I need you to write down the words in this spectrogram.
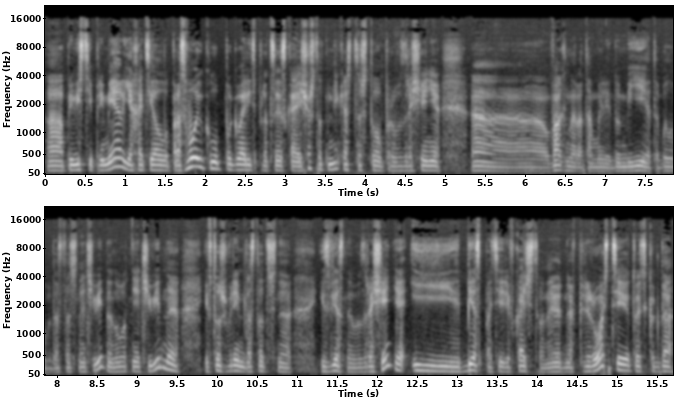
а, привести пример. Я хотел про свой клуб поговорить, про ЦСКА, еще что-то. Мне кажется, что про возвращение а, Вагнера там или Думбие это было бы достаточно очевидно, но вот не очевидное и в то же время достаточно известное возвращение и без потери в качестве, наверное, в приросте. То есть, когда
